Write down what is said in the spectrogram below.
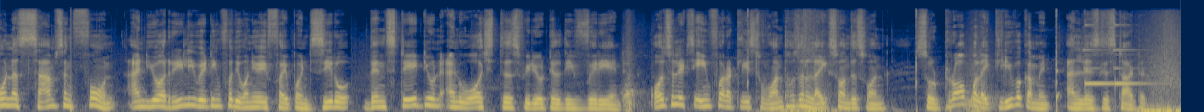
own a Samsung phone and you are really waiting for the One UI 5.0, then stay tuned and watch this video till the very end. Also, let's aim for at least 1000 likes on this one, so drop a like, leave a comment and let's get started.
